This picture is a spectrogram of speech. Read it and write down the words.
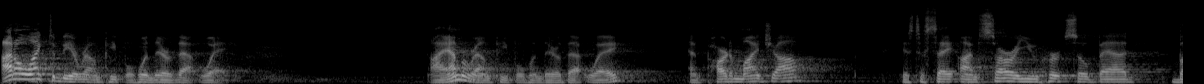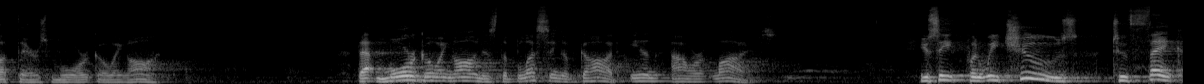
I don't like to be around people when they're that way. I am around people when they're that way, and part of my job is to say, I'm sorry you hurt so bad, but there's more going on. That more going on is the blessing of God in our lives. You see, when we choose to thank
